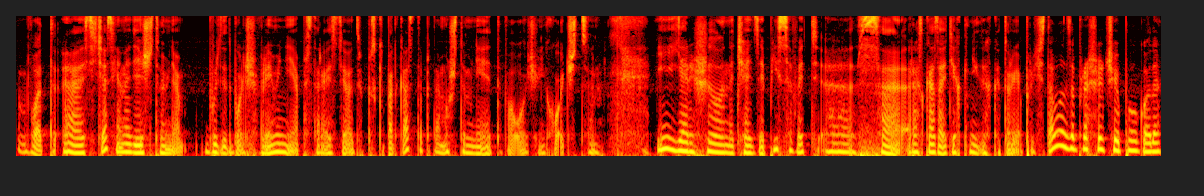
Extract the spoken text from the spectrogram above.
Вот, э, сейчас я надеюсь, что у меня будет больше времени, я постараюсь сделать выпуски подкаста, потому что мне этого очень хочется. И я решила начать записывать э, с рассказа о тех книгах, которые я прочитала за прошедшие полгода,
